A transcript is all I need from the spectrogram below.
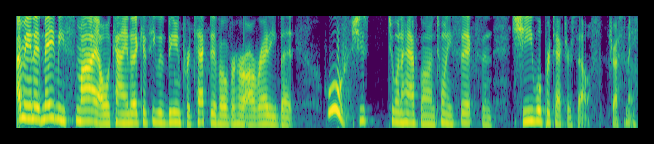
I mean, it made me smile kind of because he was being protective over her already. But, whew, she's two and a half going on 26, and she will protect herself. Trust me.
